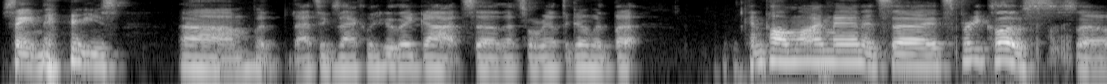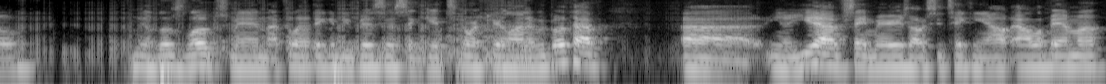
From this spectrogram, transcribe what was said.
St. Mary's um, but that's exactly who they got, so that's what we have to go with. But KenPom line, man, it's uh, it's pretty close. So you know those Lopes, man, I feel like they can do business and get to North Carolina. We both have, uh, you know, you have St. Mary's obviously taking out Alabama,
